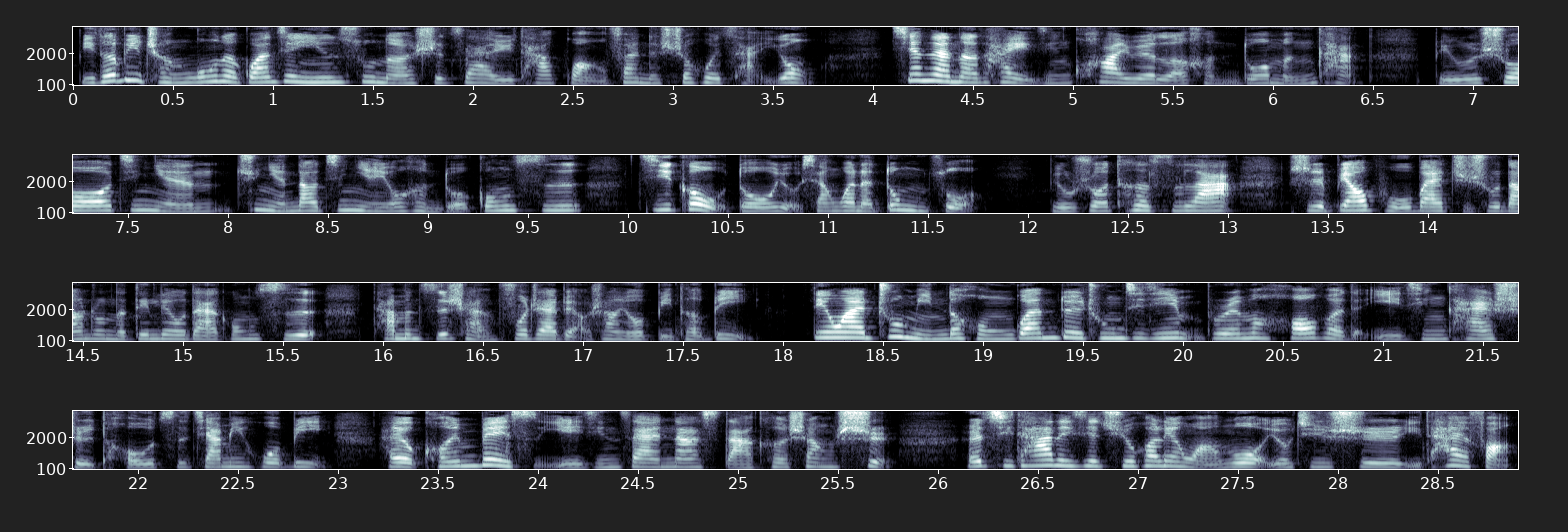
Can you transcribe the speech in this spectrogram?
比特币成功的关键因素呢，是在于它广泛的社会采用。现在呢，它已经跨越了很多门槛，比如说今年、去年到今年，有很多公司机构都有相关的动作，比如说特斯拉是标普五百指数当中的第六大公司，他们资产负债表上有比特币。另外，著名的宏观对冲基金 b r a m h o v a r 已经开始投资加密货币，还有 Coinbase 也已经在纳斯达克上市。而其他的一些区块链网络，尤其是以太坊，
